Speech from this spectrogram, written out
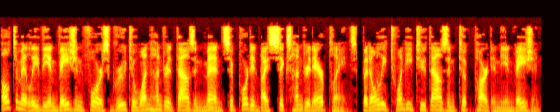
Ultimately the invasion force grew to 100,000 men supported by 600 airplanes, but only 22,000 took part in the invasion.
